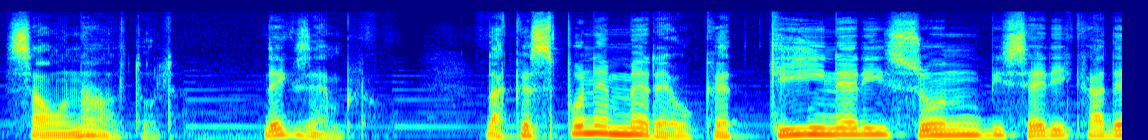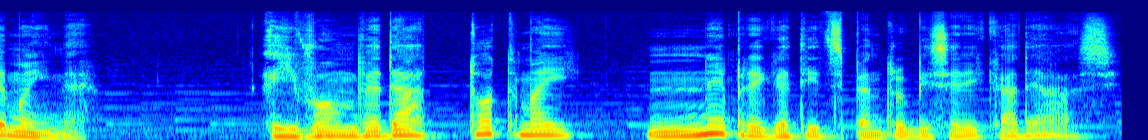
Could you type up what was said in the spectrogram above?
sau în altul. De exemplu, dacă spunem mereu că tinerii sunt biserica de mâine, îi vom vedea tot mai nepregătiți pentru biserica de azi.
